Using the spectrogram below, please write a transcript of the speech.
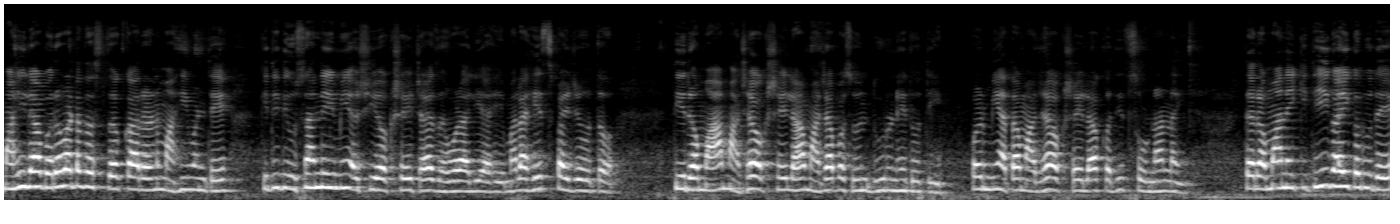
माहीला बरं वाटत असतं कारण माही म्हणते किती दिवसांनी मी अशी अक्षयच्या जवळ आली आहे. मला हेच पाहिजे होतं. ती रमा माझ्या अक्षयला माझ्यापासून दूर नेत होती. पण मी आता माझ्या अक्षयला कधीच सोडणार नाही. त्या रमाने कितीही काही करू दे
